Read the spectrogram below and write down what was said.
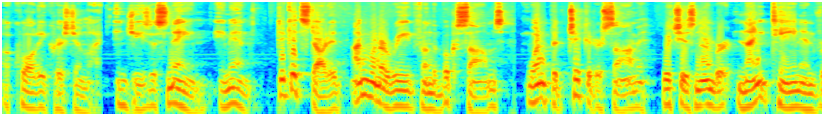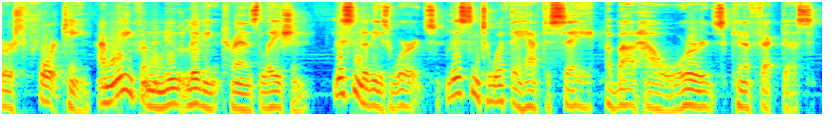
a quality Christian life. In Jesus' name, amen. To get started, I'm going to read from the book of Psalms, one particular psalm, which is number 19 and verse 14. I'm reading from the New Living Translation. Listen to these words. Listen to what they have to say about how words can affect us.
